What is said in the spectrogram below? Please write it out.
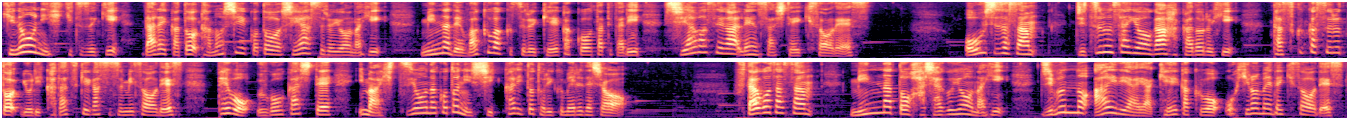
昨日に引き続き誰かと楽しいことをシェアするような日、みんなでワクワクする計画を立てたり、幸せが連鎖していきそうです。お牛座さん、実務作業がはかどる日、タスク化するとより片付けが進みそうです。手を動かして今必要なことにしっかりと取り組めるでしょう。双子座さん、みんなとはしゃぐような日、自分のアイデアや計画をお披露目できそうです。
